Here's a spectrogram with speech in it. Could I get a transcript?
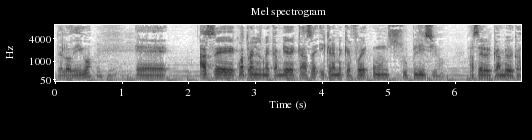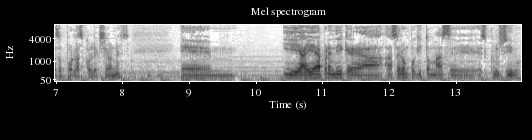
te lo digo. Eh, hace cuatro años me cambié de casa y créeme que fue un suplicio hacer el cambio de casa por las colecciones. Eh, y ahí aprendí que a, a ser un poquito más eh, exclusivo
